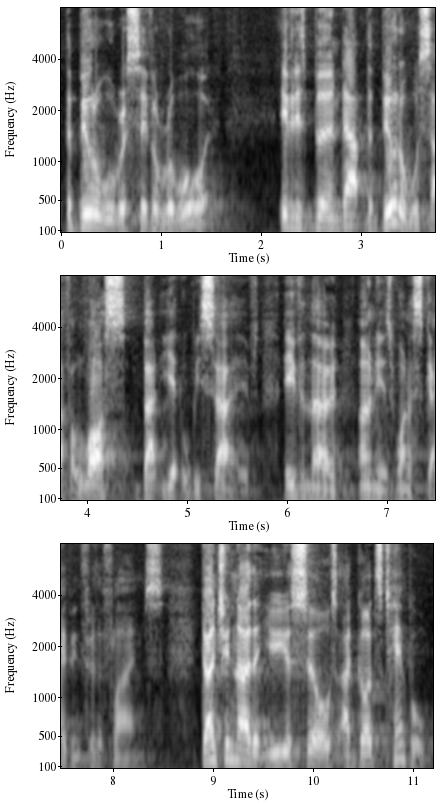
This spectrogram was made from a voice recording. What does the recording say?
the builder will receive a reward. If it is burned up, the builder will suffer loss, but yet will be saved, even though only as one escaping through the flames. Don't you know that you yourselves are God's temple,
